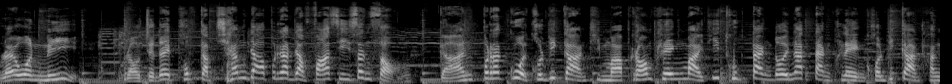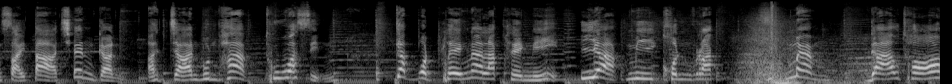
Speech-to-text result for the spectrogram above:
และวันนี้เราจะได้พบกับแชมป์ดาวประดับฟ้าซีซั่น2 การประกวดคนพิการที่มาพร้อมเพลงใหม่ที่ถูกแต่งโดยนักแต่งเพลงคนพิการทางสายตาเช่นกัน อาจารย์บุญภาคทุวศิลป์กับบทเพลงน่ารักเพลงนี้ อยากมีคนรัก แม่มดาวทอง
